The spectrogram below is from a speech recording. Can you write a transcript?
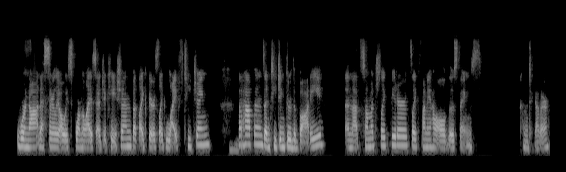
we're not necessarily always formalized education, but like there's like life teaching mm-hmm. that happens and teaching through the body. And that's so much like theater. It's like funny how all of those things come together.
